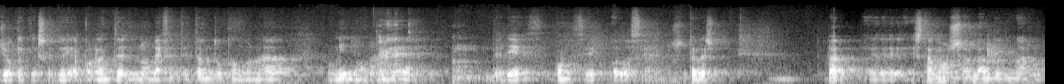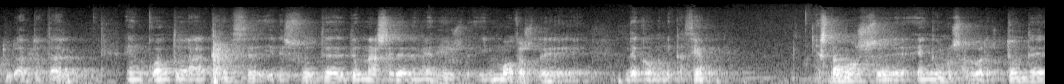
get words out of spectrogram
yo qué quieres que te diga, por delante no me afecte tanto como una, un niño, una niña. Mm. de 10, 11 o 12 años. Entonces, claro, eh, estamos hablando de una ruptura total en cuanto al alcance y disfrute de una serie de medios y modos de, de comunicación. Estamos eh, en unos albores donde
